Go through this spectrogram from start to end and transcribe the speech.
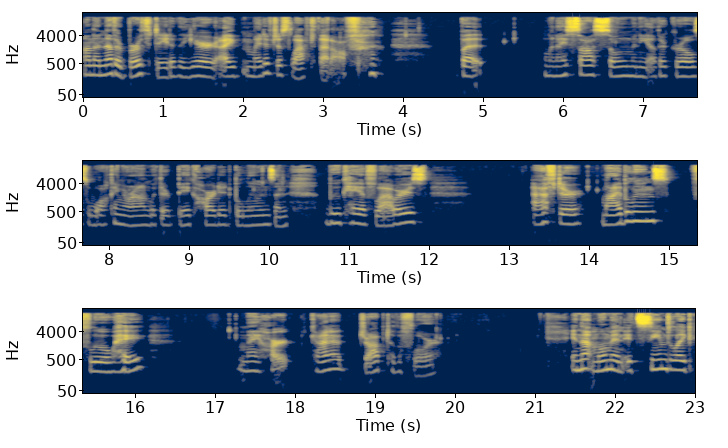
On another birth date of the year, I might have just laughed that off. but when I saw so many other girls walking around with their big hearted balloons and bouquet of flowers, after my balloons flew away, my heart kind of dropped to the floor. In that moment, it seemed like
